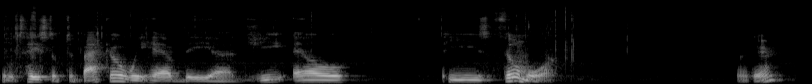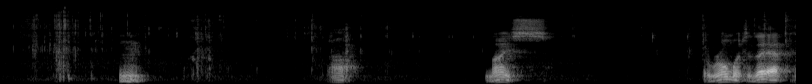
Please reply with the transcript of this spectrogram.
little taste of tobacco. We have the uh, G.L. Pease Fillmore right there. Hmm. Ah, nice aroma to that.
